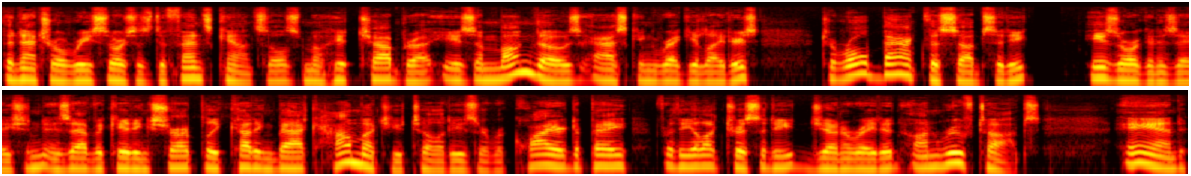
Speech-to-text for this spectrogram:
The Natural Resources Defense Council's Mohit Chhabra is among those asking regulators to roll back the subsidy. His organization is advocating sharply cutting back how much utilities are required to pay for the electricity generated on rooftops. And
